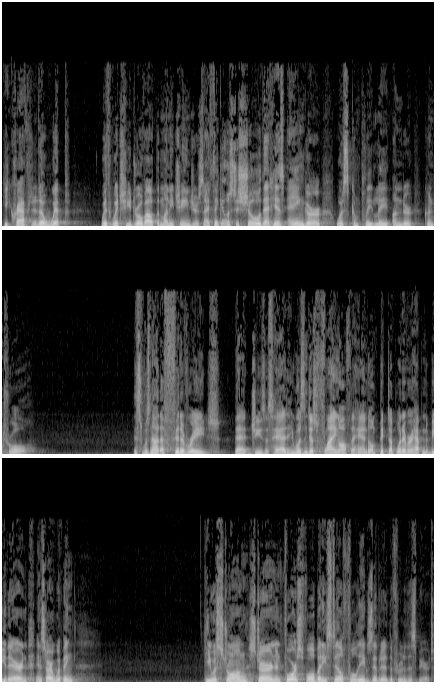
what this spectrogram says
He crafted a whip with which he drove out the money changers. And I think it was to show that his anger was completely under control. This was not a fit of rage that Jesus had. He wasn't just flying off the handle and picked up whatever happened to be there and, and started whipping. He was strong, stern, and forceful, but he still fully exhibited the fruit of the Spirit.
